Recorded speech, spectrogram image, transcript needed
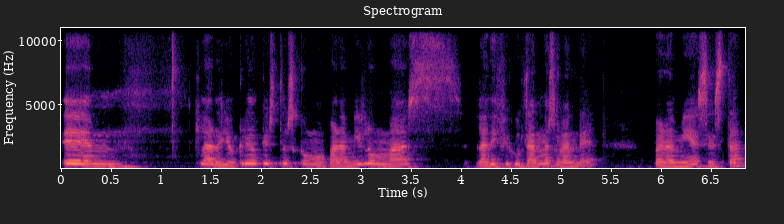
Em, claro, yo creo que esto es como para mí lo más, la dificultad más grande, para mí es esta.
